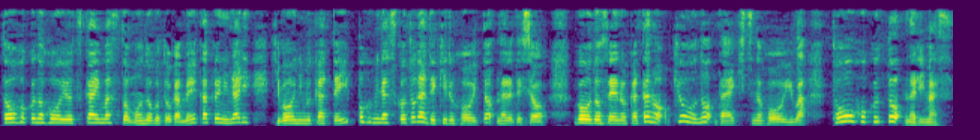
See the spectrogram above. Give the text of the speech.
東北の方位を使いますと、物事が明確になり、希望に向かって一歩踏み出すことができる方位となるでしょう。合土星の方の今日の大吉の方位は東北となります。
